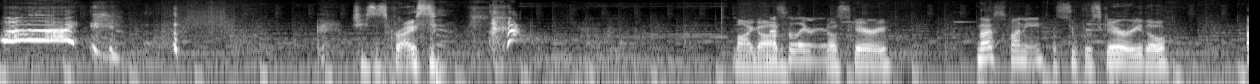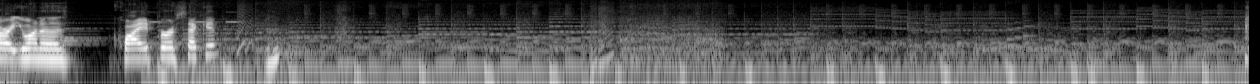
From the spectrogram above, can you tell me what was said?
Bye! Jesus Christ. My God. That's hilarious. That was scary. That's funny. That's super scary though. All right, you want to quiet for a 2nd Mhm.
